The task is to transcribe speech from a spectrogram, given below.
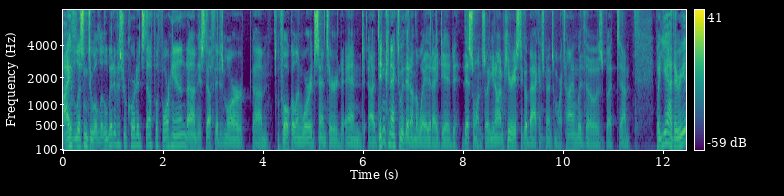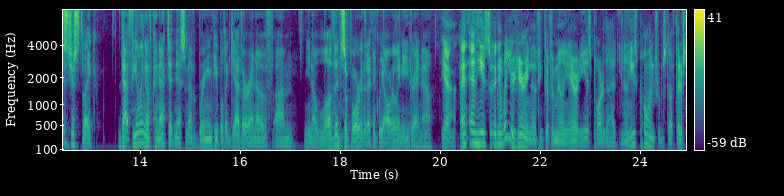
I've listened to a little bit of his recorded stuff beforehand, um, his stuff that is more um, vocal and word centered, and uh, didn't connect with it on the way that I did this one. So, you know, I'm curious to go back and spend some more time with those. But, um, but yeah, there is just like that feeling of connectedness and of bringing people together and of um, you know love and support that I think we all really need right now. Yeah, and and he's and what you're hearing, I think the familiarity is part of that. You know, he's pulling from stuff. There's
